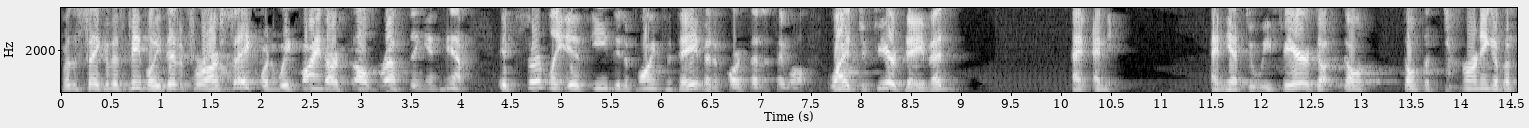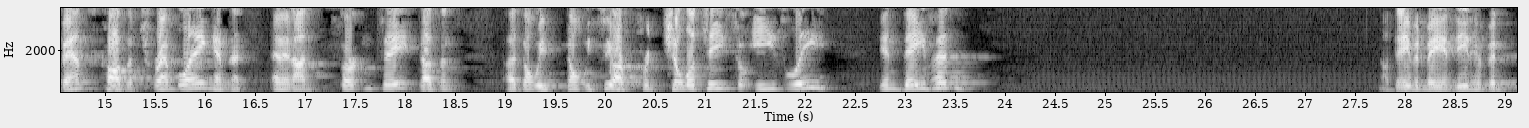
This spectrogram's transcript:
for the sake of his people. He did it for our sake when we find ourselves resting in him. It certainly is easy to point to David, of course, then and say, well, why did you fear David? And, and, and yet, do we fear? Don't, don't, don't the turning of events cause a trembling and, and an uncertainty? Doesn't, uh, don't, we, don't we see our fragility so easily in David? Now, David may indeed have been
